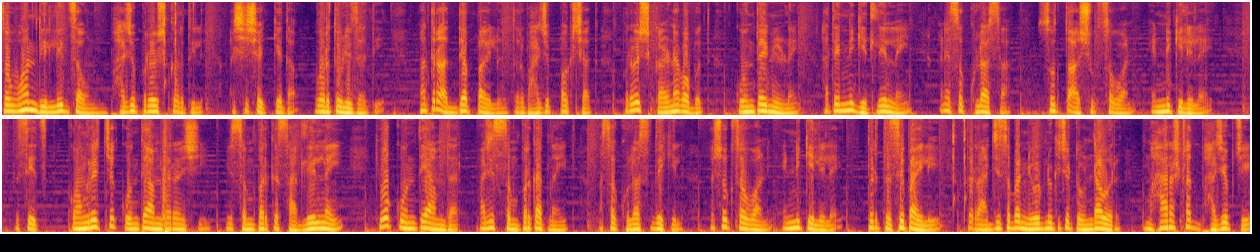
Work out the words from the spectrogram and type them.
चव्हाण दिल्लीत जाऊन भाजप प्रवेश करतील अशी शक्यता वर्तवली जाते. मात्र अद्याप पाहिलं तर भाजप पक्षात प्रवेश करण्याबाबत कोणताही निर्णय हा त्यांनी घेतलेला नाही. आणि असा खुलासा स्वतः अशोक चव्हाण यांनी केलेला आहे. तसेच काँग्रेसच्या कोणत्या आमदारांशी मी संपर्क साधलेला नाही किंवा कोणते आमदार माझ्या संपर्कात नाहीत असा खुलासा देखील अशोक चव्हाण यांनी केलेला आहे. तर तसे पाहिले तर राज्यसभा निवडणुकीच्या तोंडावर महाराष्ट्रात भाजपचे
